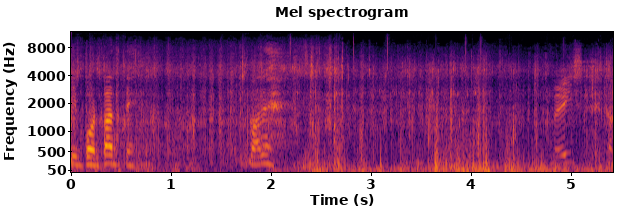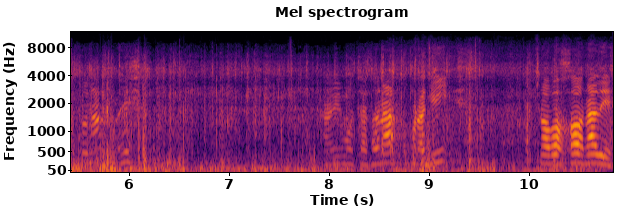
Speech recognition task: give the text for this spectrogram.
importante, ¿vale? ¿Veis esta zona? ¿Veis? Ahora mismo esta zona, por aquí, no ha bajado nadie.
